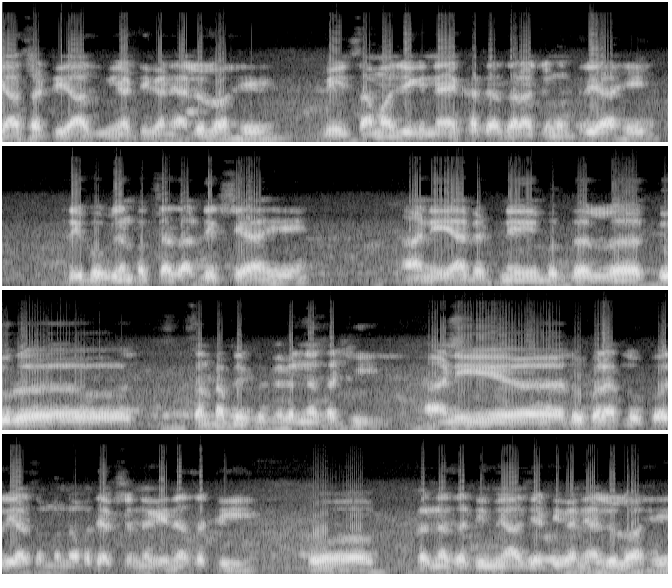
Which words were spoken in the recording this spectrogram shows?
यासाठी आज मी या ठिकाणी आलेलो आहे. मी सामाजिक न्याय खात्याचा राज्यमंत्री आहे. रिपब्लिकन पक्षाचा अध्यक्ष आहे. आणि या घटनेबद्दल तीव्र संताप व्यक्त करण्यासाठी आणि लवकरात लवकर या संबंधामध्ये ऍक्शन घेण्यासाठी करण्यासाठी मी आज या ठिकाणी आलेलो आहे.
